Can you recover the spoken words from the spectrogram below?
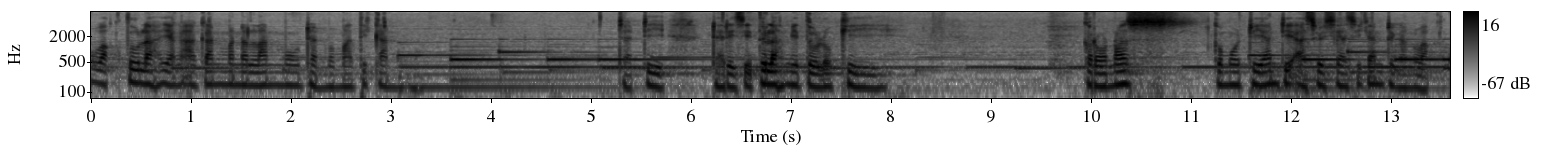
waktulah yang akan menelanmu dan mematikanmu. Jadi dari situlah mitologi Kronos kemudian diasosiasikan dengan waktu.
